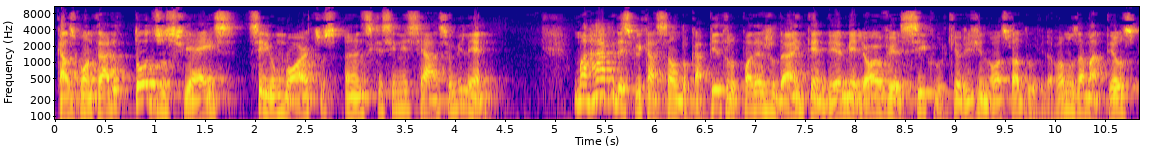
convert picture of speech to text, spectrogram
Caso contrário, todos os fiéis seriam mortos antes que se iniciasse o milênio. Uma rápida explicação do capítulo pode ajudar a entender melhor o versículo que originou a sua dúvida. Vamos a Mateus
